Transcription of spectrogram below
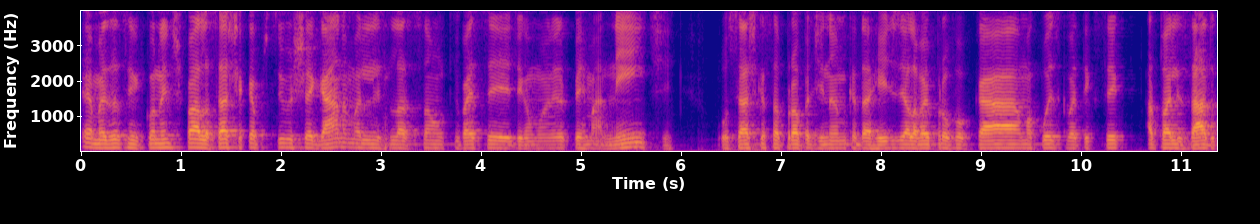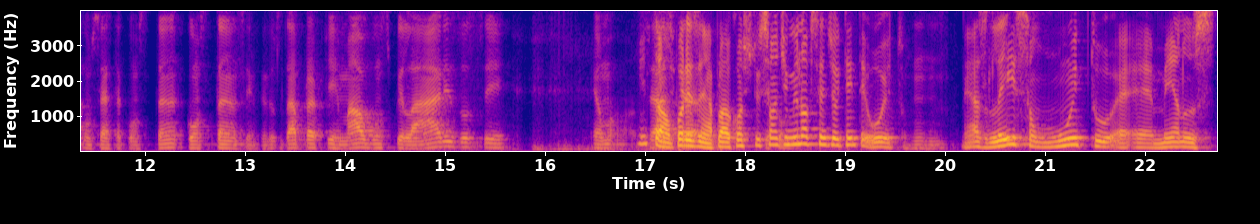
É, mas assim, quando a gente fala, você acha que é possível chegar numa legislação que vai ser, de alguma maneira, permanente? Ou você acha que essa própria dinâmica da rede ela vai provocar uma coisa que vai ter que ser atualizada com certa constância? Entendeu? Dá para afirmar alguns pilares ou se. É uma, então, por é exemplo, a Constituição é de 1988. Uhum. Né, as leis são muito é, é, menos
